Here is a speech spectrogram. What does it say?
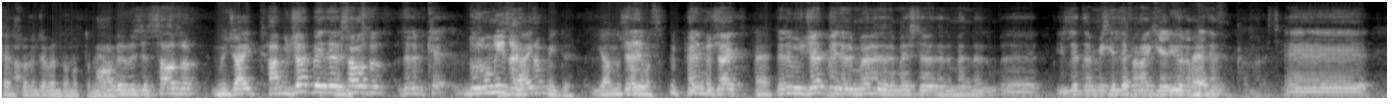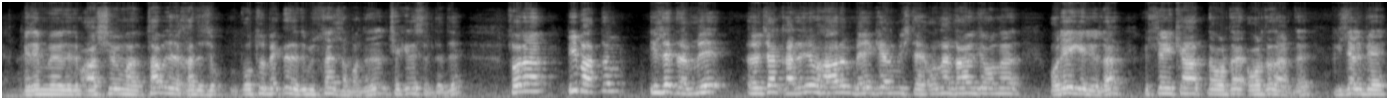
Sen sorunca ben de unuttum ya. Abimizin sağ olsun. Mücahit. Ha Mücahit Bey de sağ olsun dedim ki durumumu izah Mücahit ettim. miydi? Yanlış Dedim, olmasın. he Mücahit. Evet. Dedim Mücahit Bey dedim böyle dedim ben işte öyle dedim ben dedim e, İllet'ten Migil'de falan geliyorum Evet. dedim. Kamera çek. E, benim böyle dedim arşivim var. Tabii dedi kardeşim otur bekle dedi müsait zaman dedi çekilirsin dedi. Sonra bir baktım İzzet emmi Özcan kardeşim Harun Bey gelmişti. Onlar daha önce onlar oraya geliyorlar. Hüseyin Kağıt da orada oradalardı. Güzel bir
